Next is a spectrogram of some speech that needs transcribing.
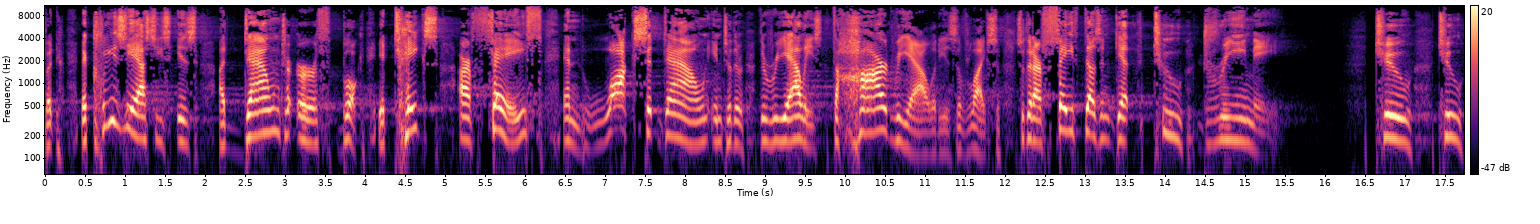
but Ecclesiastes is a down to earth book. It takes our faith and locks it down into the, the realities, the hard realities of life, so, so that our faith doesn't get too dreamy too, too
